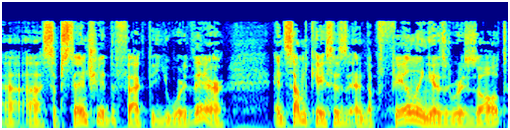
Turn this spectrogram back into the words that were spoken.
uh, uh, substantiate the fact that you were there? And some cases end up failing as a result.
